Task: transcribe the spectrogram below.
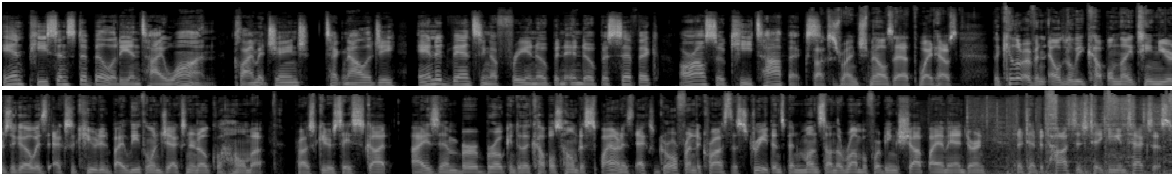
and peace and stability in Taiwan. Climate change, technology, and advancing a free and open Indo Pacific are also key topics. Fox's Ryan Schmelz at the White House. The killer of an elderly couple 19 years ago is executed by lethal injection in Oklahoma. Prosecutors say Scott Eizember broke into the couple's home to spy on his ex girlfriend across the street, then spent months on the run before being shot by a man during an attempted hostage taking in Texas.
